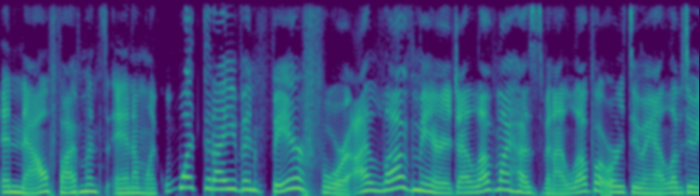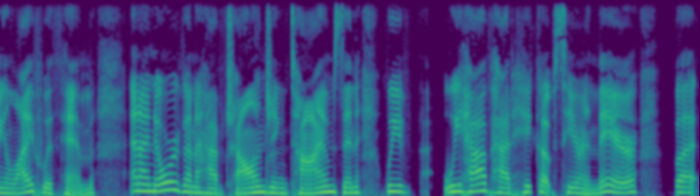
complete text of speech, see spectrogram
And now, five months in, I'm like, what did I even fear for? I love marriage. I love my husband. I love what we're doing. I love doing life with him. And I know we're going to have challenging times and we've, we have had hiccups here and there, but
